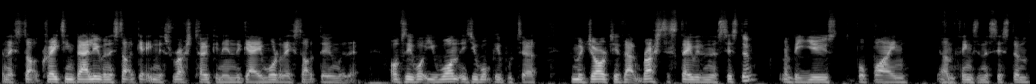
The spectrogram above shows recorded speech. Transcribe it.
when they start creating value, when they start getting this rush token in the game. What do they start doing with it? Obviously, what you want is you want people to the majority of that rush to stay within the system and be used for buying um, things in the system.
